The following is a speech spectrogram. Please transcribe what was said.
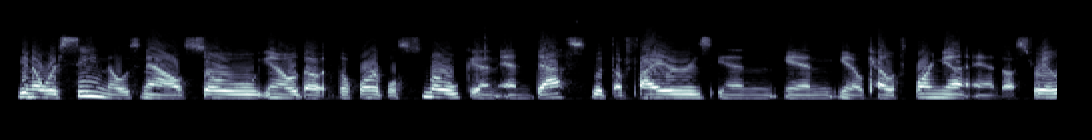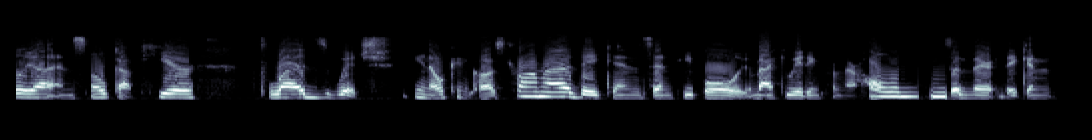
you know, we're seeing those now. So, you know, the, the horrible smoke and, and deaths with the fires in, in, you know, California and Australia and smoke up here, floods, which, you know, can cause trauma. They can send people evacuating from their homes and they can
